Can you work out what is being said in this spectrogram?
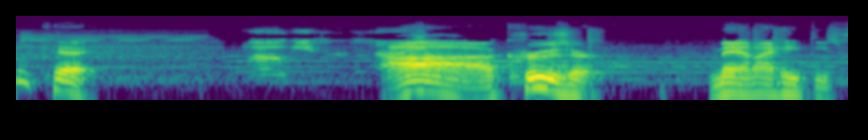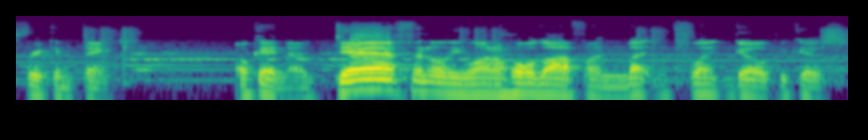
Okay. Ah, cruiser. Man, I hate these freaking things. Okay, now definitely want to hold off on letting Flint go because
